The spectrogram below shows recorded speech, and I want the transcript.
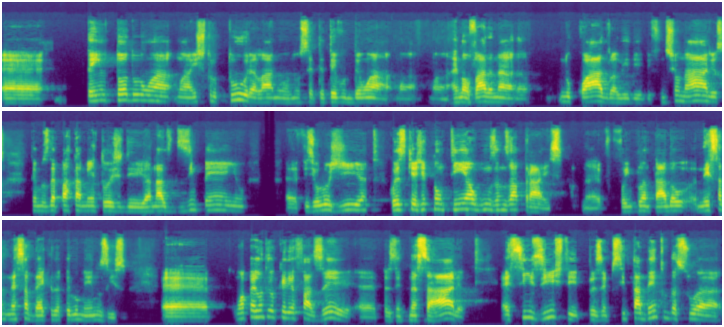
É, tem toda uma, uma estrutura lá no, no CT, teve, deu uma, uma, uma renovada na, na, no quadro ali de, de, funcionários, temos departamento hoje de análise de desempenho, é, fisiologia, coisas que a gente não tinha alguns anos atrás. Né? Foi implantado nessa, nessa década, pelo menos, isso. É, uma pergunta que eu queria fazer, é, presidente, nessa área, é se existe, por exemplo, se está dentro da sua,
